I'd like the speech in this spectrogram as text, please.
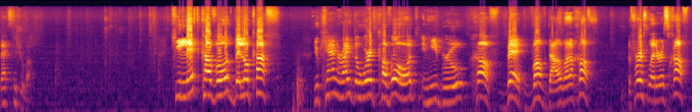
That's teshuvah. Kilet kavod belo kaf. You can write the word kavod in Hebrew, chaf, bet, vav, dal, chaf. The first letter is chaf.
